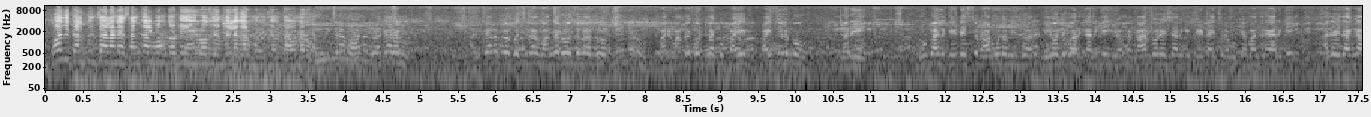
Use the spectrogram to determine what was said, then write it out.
ఉపాధి కల్పించాలనే సంకల్పంతో ఈరోజు ఎమ్మెల్యే గారు ముందుకెళ్తా ఉన్నారు. అధికారంలోకి వచ్చిన వంద రోజులలో మరి వంద కోట్లకు పై పైచీలకు మరి రూపాయలు కేటాయిస్తూ రామగుండం నియోజక నియోజకవర్గానికి ఈ యొక్క కార్పొరేషన్కి కేటాయించిన ముఖ్యమంత్రి గారికి అదేవిధంగా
